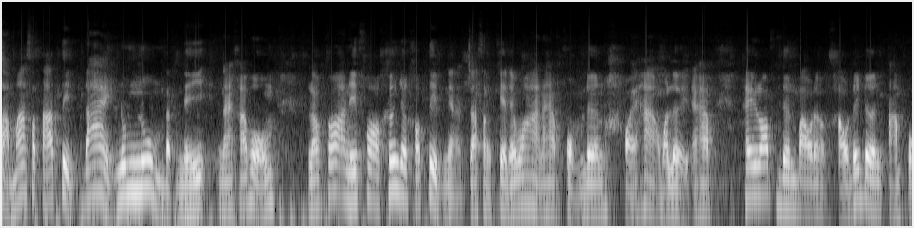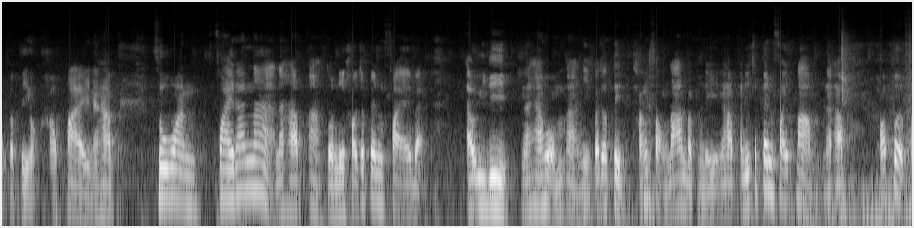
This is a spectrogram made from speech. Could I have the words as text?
สามารถสตาร์ทติดได้นุ่มๆแบบนี้นะครับผมแล้วก็อันนี้พอเครื่องยนต์เขาติดเนี่ยจะสังเกตได้ว่านะครับผมเดินถอยห่างออกมาเลยนะครับให้รอบเดินเบาของเขาได้เดินตามปกติของเขาไปนะครับส่วนไฟด้านหน้านะครับอะตัวนี้เขาจะเป็นไฟแบบ LED นะครับผมอ่านี่ก็จะติดทั้ง 2 ด้านแบบนี้นะครับ อันนี้จะเป็นไฟต่ำนะครับพอเปิดไฟ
